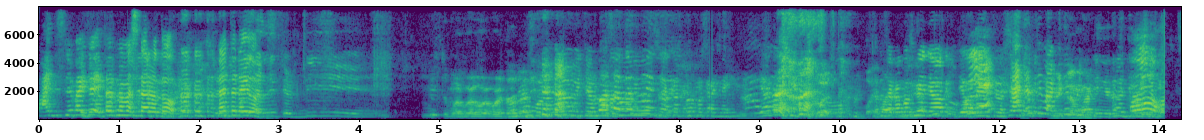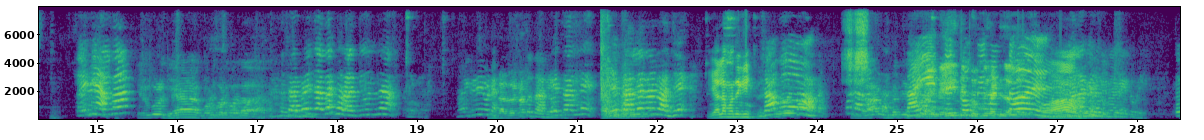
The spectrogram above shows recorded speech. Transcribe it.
पाय दिसले पाहिजे तर नमस्कार होतो. नाही तर नाही होत. तिळगुळ घ्या गोड गोड बोला सगळे दादा घरात येऊन जा. हा, इकडे ये बेटा. हे चालले. हे झालं ना राजे. याला मध्ये घे. सांगू नाही नाही, ते ते टोपी टोपीसाठी म्हणतोय. हा. तो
